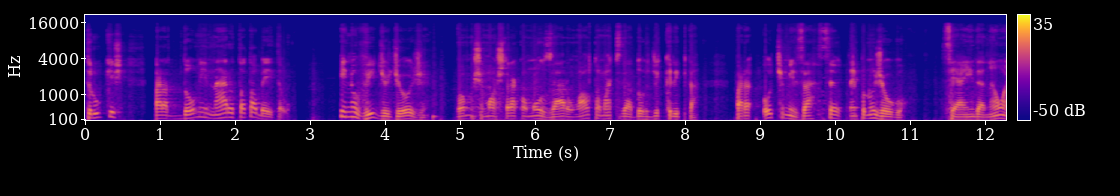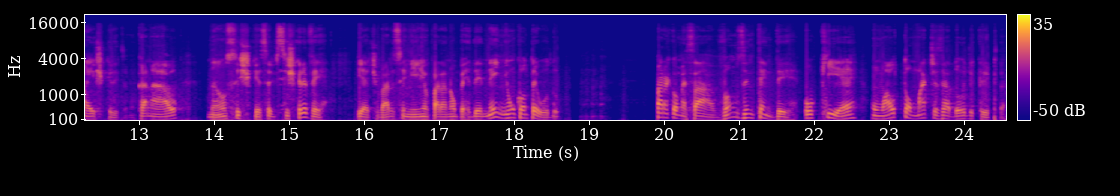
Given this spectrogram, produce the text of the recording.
truques para dominar o Total Battle. E no vídeo de hoje, vamos mostrar como usar um automatizador de cripta para otimizar seu tempo no jogo. Se ainda não é inscrito no canal, não se esqueça de se inscrever e ativar o sininho para não perder nenhum conteúdo. Para começar, vamos entender o que é um automatizador de cripta.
